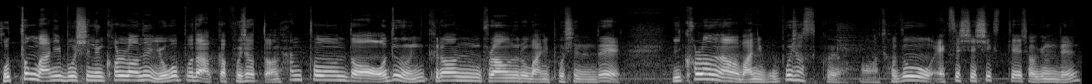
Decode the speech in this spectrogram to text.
보통 많이 보시는 컬러는 이것보다 아까 보셨던 한 톤 더 어두운 그런 브라운으로 많이 보시는데 이 컬러는 아마 많이 못 보셨을 거예요. 어, 저도 XC60에 적용된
